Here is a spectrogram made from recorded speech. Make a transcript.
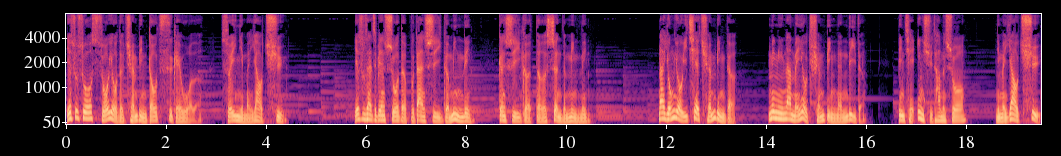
耶稣说：“所有的权柄都赐给我了。”所以你们要去。耶稣在这边说的不但是一个命令，更是一个得胜的命令。那拥有一切权柄的命令，那没有权柄能力的，并且应许他们说：“你们要去，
